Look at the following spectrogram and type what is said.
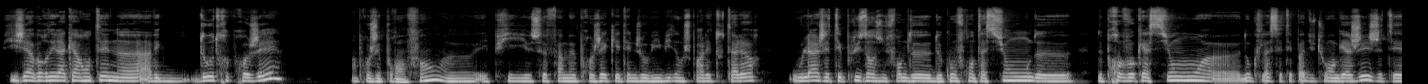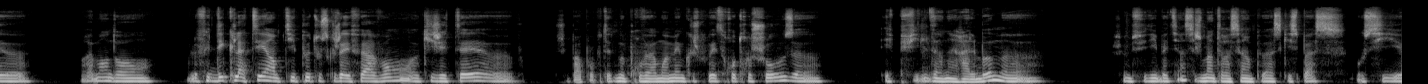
Puis j'ai abordé la quarantaine euh, avec d'autres projets, un projet pour enfants, euh, et puis ce fameux projet qui était Joe Bibi dont je parlais tout à l'heure, où là j'étais plus dans une forme de, de confrontation, de, de provocation. euh, donc là, c'était pas du tout engagé. J'étais euh, vraiment dans le fait d'éclater un petit peu tout ce que j'avais fait avant, euh, qui j'étais. euh, je sais pas, pour peut-être me prouver à moi-même que je pouvais être autre chose. euh. Et puis le dernier album, euh, je me suis dit, bah tiens, si je m'intéressais un peu à ce qui se passe aussi.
